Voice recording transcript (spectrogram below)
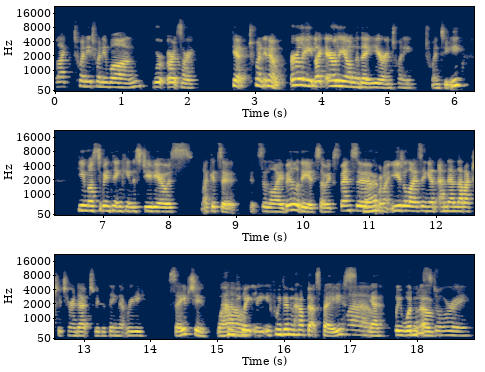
like 2021 were or sorry, yeah, 20 no, early like early on in the year in 2020. You must have been thinking the studio is like it's a it's a liability, it's so expensive, Right. we're not utilizing it. And then that actually turned out to be the thing that really saved you. Wow. completely. If we didn't have that space, Wow. yeah, we wouldn't have story.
